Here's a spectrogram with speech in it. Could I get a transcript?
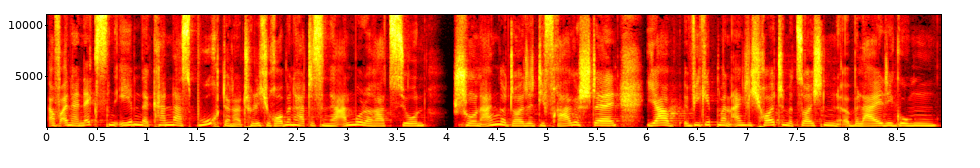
Auf einer nächsten Ebene kann das Buch, dann natürlich Robin hat es in der Anmoderation schon angedeutet, die Frage stellen, ja, wie geht man eigentlich heute mit solchen Beleidigungen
